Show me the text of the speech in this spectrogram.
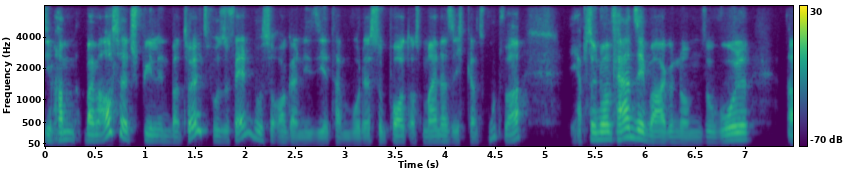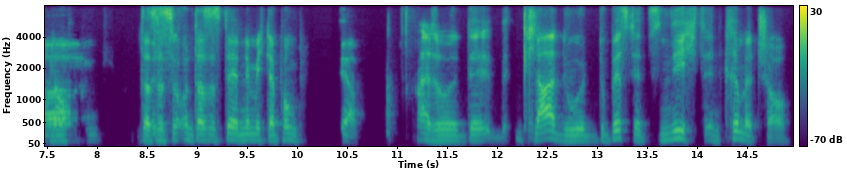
die haben beim Auswärtsspiel in Bad Tölz, wo sie Fanbusse organisiert haben, wo der Support aus meiner Sicht ganz gut war, ich habe sie nur im Fernsehen wahrgenommen, sowohl. Genau. Ähm, das ist, und das ist der, nämlich der Punkt. Ja. Also de, klar, du, du bist jetzt nicht in Krimitschau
